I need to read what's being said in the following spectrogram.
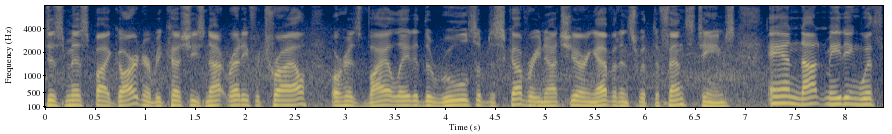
dismissed by Gardner because she's not ready for trial or has violated the rules of discovery, not sharing evidence evidence with defense teams and not meeting with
